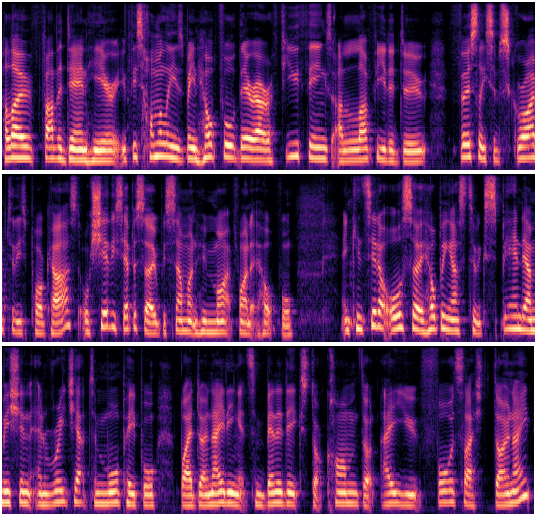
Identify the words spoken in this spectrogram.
Hello, Father Dan here. If this homily has been helpful, there are a few things I'd love for you to do. Firstly, subscribe to this podcast or share this episode with someone who might find it helpful and consider also helping us to expand our mission and reach out to more people by donating at stbenedicts.com.au forward slash donate,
